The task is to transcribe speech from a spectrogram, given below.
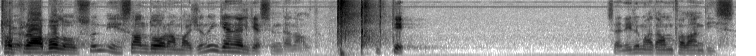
Toprağı bol olsun, İhsan Doğramacı'nın genelgesinden aldın. Bitti. Sen ilim adamı falan değilsin.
